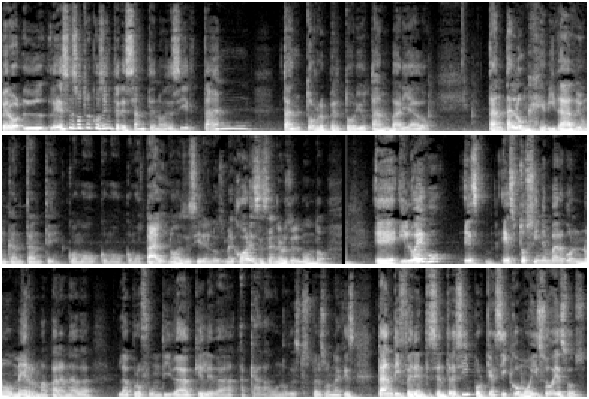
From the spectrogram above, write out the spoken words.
Pero esa es otra cosa interesante, ¿no? Es decir, tan tanto repertorio tan variado, tanta longevidad de un cantante como, como, como tal, ¿no? Es decir, en los mejores escenarios del mundo. Eh, y luego, es, esto sin embargo no merma para nada la profundidad que le da a cada uno de estos personajes tan diferentes entre sí, porque así como hizo esos,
